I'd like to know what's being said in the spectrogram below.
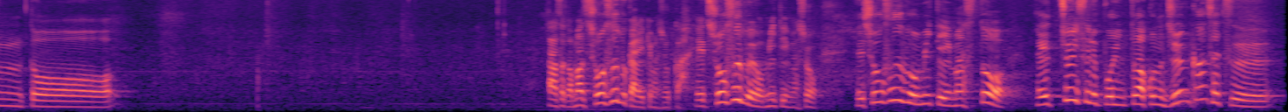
うんとあ、そうか、まず小数部からいきましょうか。えー、小数部を見てみましょう。え小数部を見ていますと、え注意するポイントはこの循環節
